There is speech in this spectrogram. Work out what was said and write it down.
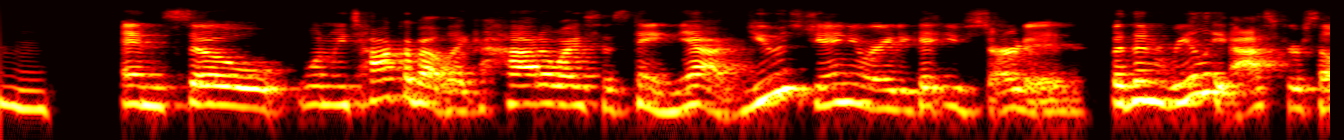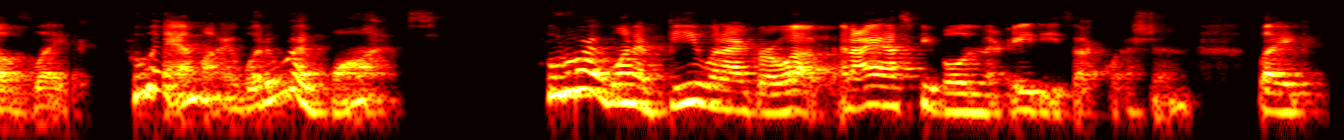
Mm-hmm. And so when we talk about like, how do I sustain? Yeah, use January to get you started, but then really ask yourself, like, who am I? What do I want? Who do I want to be when I grow up? And I ask people in their 80s that question, like,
